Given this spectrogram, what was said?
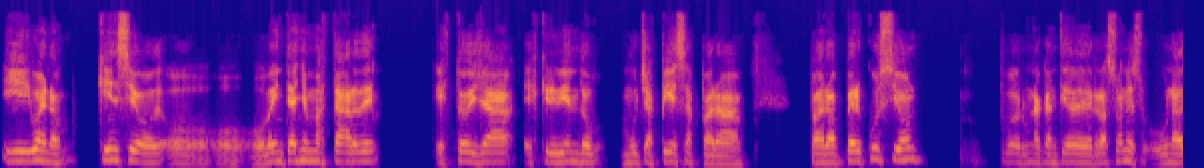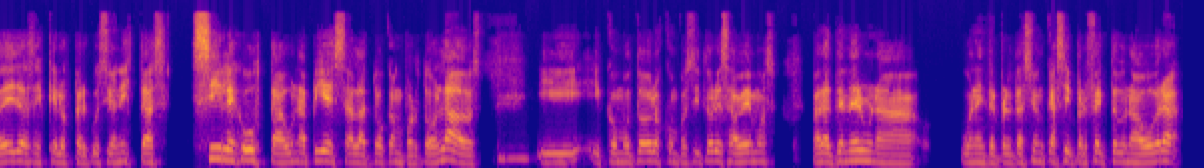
Y bueno, 15 o, 20 años más tarde, estoy ya escribiendo muchas piezas para, para percusión por una cantidad de razones. Una de ellas es que los percusionistas, si les gusta una pieza, la tocan por todos lados. Y, y como todos los compositores sabemos, para tener una, una interpretación casi perfecta de una obra,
